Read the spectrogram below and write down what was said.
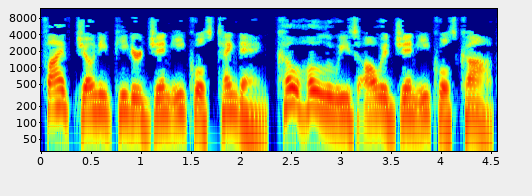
5. Joni Peter Jin equals Tengdang, Ko Ho Louise Awid Jin equals Cobb.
